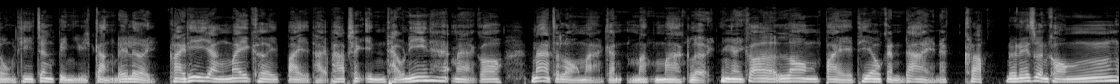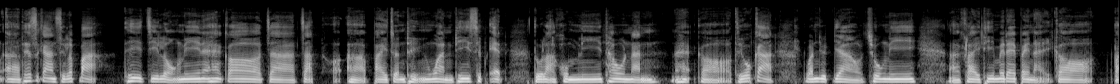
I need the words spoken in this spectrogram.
ลงที่เจิ้งปินหยีกังได้เลย ใครที่ยังไม่เคยไปถ่ายภาพเช็คอินแถวนี้นะฮะมาก็น่าจะลองมากันมาก ๆเลย ยังไงก็ลองไปเที่ยวกันได้นะครับ โดยในส่วนของอเทศกาลศิลปะที่จีหลงนี้นะฮะก็จะจัดไปจนถึงวันที่ 11 ตุลาคมนี้เท่านั้นนะฮะก็ถือโอกาสวันหยุดยาวช่วงนี้ใครที่ไม่ได้ไปไหนก็ไป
